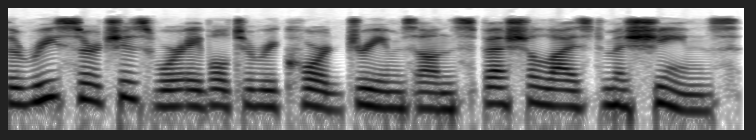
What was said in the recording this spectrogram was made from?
The researchers were able to record dreams on specialized machines,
